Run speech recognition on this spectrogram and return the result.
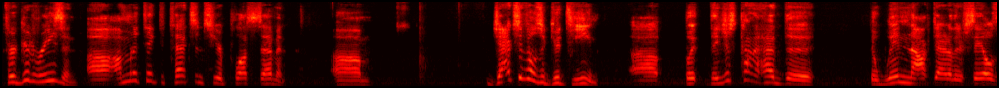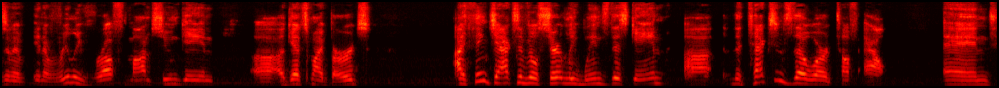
for good reason. Uh, I'm going to take the Texans here plus seven. Um, Jacksonville's a good team, uh, but they just kind of had the the wind knocked out of their sails in a in a really rough monsoon game uh, against my birds. I think Jacksonville certainly wins this game. Uh, the Texans, though, are tough out. And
